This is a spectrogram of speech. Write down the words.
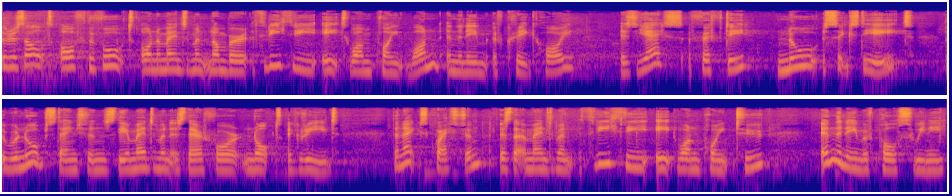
The result of the vote on amendment number 3381.1 in the name of Craig Hoy is yes 50, no 68. There were no abstentions. The amendment is therefore not agreed. The next question is that amendment 3381.2 in the name of Paul Sweeney,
